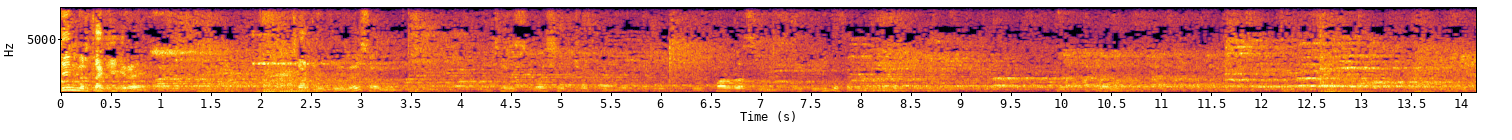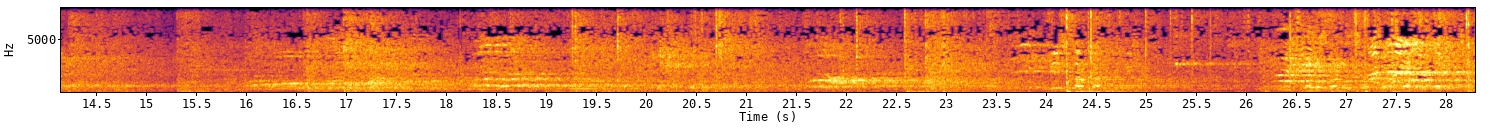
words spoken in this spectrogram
Тельмер так играет. Черненький, знаешь, он через вообще четкий. Я пару раз звуки видел так играет. Правильно. Здесь там как? Вот, Смотри, смотри, смотри, смотри,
